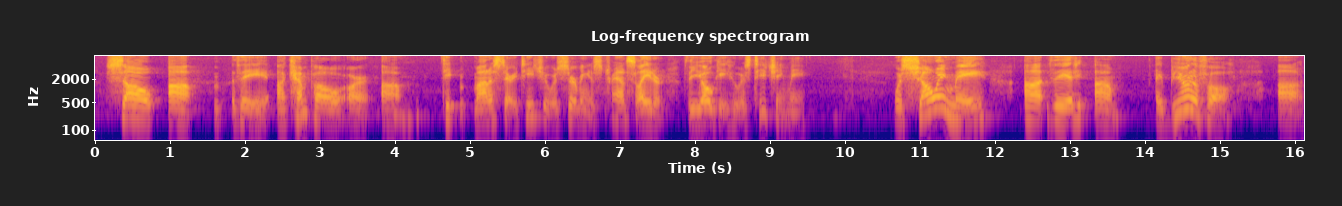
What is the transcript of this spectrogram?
so uh, the uh, khenpo or um, monastery teacher was serving as translator the yogi who was teaching me was showing me uh, the um, a beautiful uh,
